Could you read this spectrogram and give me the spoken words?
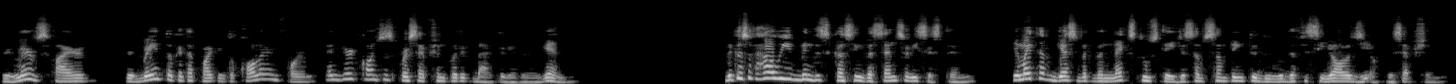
your nerves fired, your brain took it apart into color and form, and your conscious perception put it back together again. Because of how we've been discussing the sensory system, you might have guessed that the next two stages have something to do with the physiology of perception.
